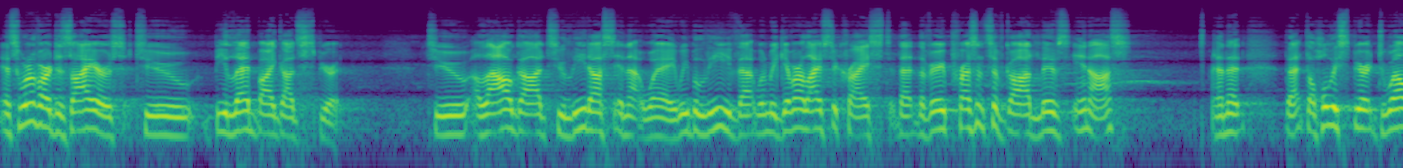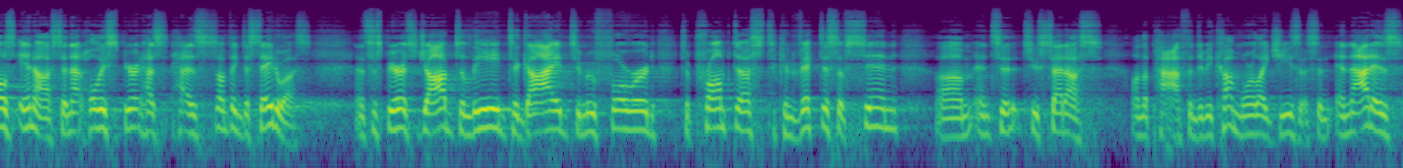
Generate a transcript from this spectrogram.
And It's one of our desires to be led by God's Spirit, to allow God to lead us in that way. We believe that when we give our lives to Christ, that the very presence of God lives in us, and that, that the Holy Spirit dwells in us, and that Holy Spirit has, has something to say to us. And it's the Spirit's job to lead, to guide, to move forward, to prompt us, to convict us of sin, um, and to, to set us on the path and to become more like Jesus. And, and that is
